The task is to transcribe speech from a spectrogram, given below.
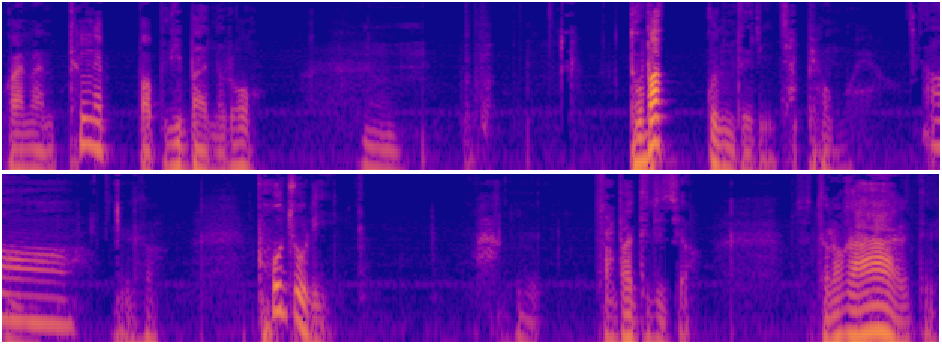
관한 특례법 위반으로 도박꾼들이 잡혀온 거예요. 어. 그래서 포졸이 막 잡아들이죠. 들어가. 그랬더니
